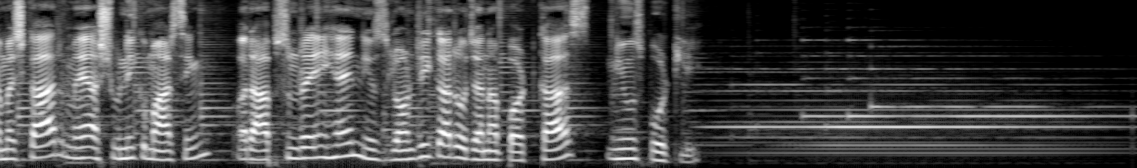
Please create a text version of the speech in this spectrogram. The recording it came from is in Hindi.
नमस्कार, मैं अश्विनी कुमार सिंह और आप सुन रहे हैं न्यूज़ लॉन्ड्री का रोज़ाना पॉडकास्ट, न्यूज़ पोर्टली।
